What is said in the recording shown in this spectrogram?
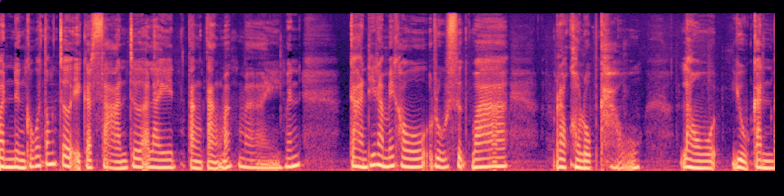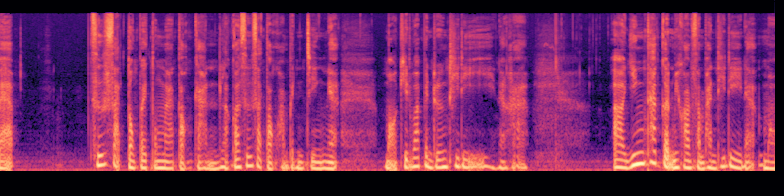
วันหนึ่งเขาก็ต้องเจอเอกสารเจออะไรต่างๆ มากมายเพราะฉะนั้นการที่ทำให้เขารู้สึกว่า เราเคารพเขา เราอยู่กันแบบซื่อสัตย์ตรงไปตรงมาต่อกัน แล้วก็ซื่อสัตย์ต่อความเป็นจริงเนี่ยหมอคิดว่าเป็นเรื่องที่ดีนะคะยิ่งถ้าเกิดมีความสัมพันธ์ที่ดีเนี่ยหมอ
